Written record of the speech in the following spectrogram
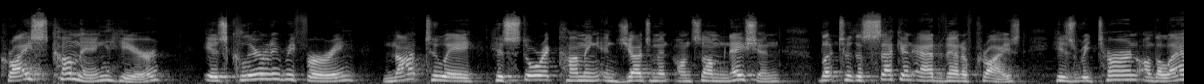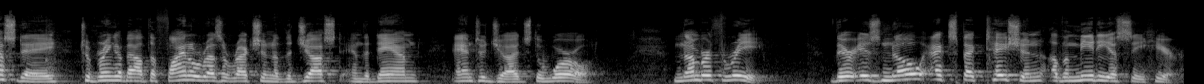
Christ's coming here is clearly referring not to a historic coming and judgment on some nation, but to the second advent of Christ, his return on the last day to bring about the final resurrection of the just and the damned and to judge the world. Number three, there is no expectation of immediacy here.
